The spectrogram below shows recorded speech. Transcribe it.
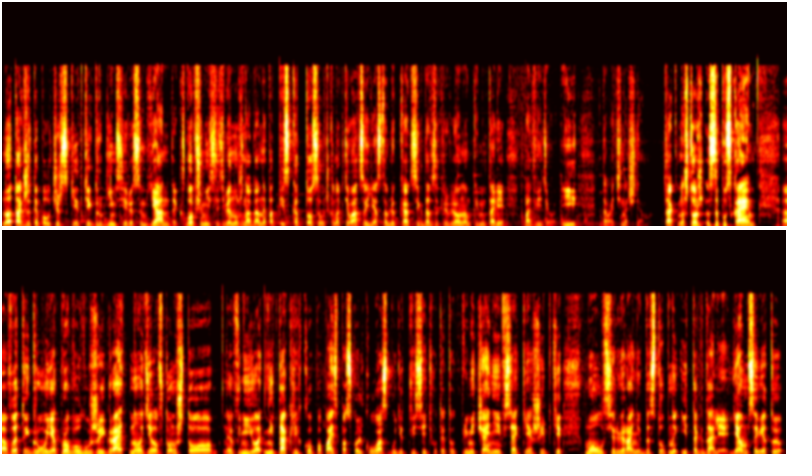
но также ты получишь скидки к другим сервисам Яндекс. В общем, если тебе нужна данная подписка, то ссылочку на активацию я оставлю, как всегда, в закрепленном комментарии под видео. И давайте начнем. Так, ну что ж, запускаем. Э, в эту игру я пробовал уже играть, но дело в том, что в нее не так легко попасть, поскольку у вас будет висеть вот это вот примечание, всякие ошибки, мол, сервера недоступны и так далее. Я вам советую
